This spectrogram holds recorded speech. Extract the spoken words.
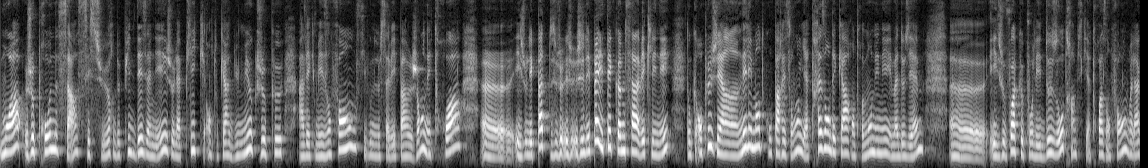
Moi, je prône ça, c'est sûr, depuis des années. Je l'applique en tout cas du mieux que je peux avec mes enfants. Si vous ne le savez pas, j'en ai trois. Euh, et je n'ai pas, je, pas été comme ça avec l'aîné. Donc en plus, j'ai un élément de comparaison. Il y a 13 ans d'écart entre mon aîné et ma deuxième. Euh, et je vois que pour les deux autres, hein, puisqu'il y a trois enfants, voilà,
